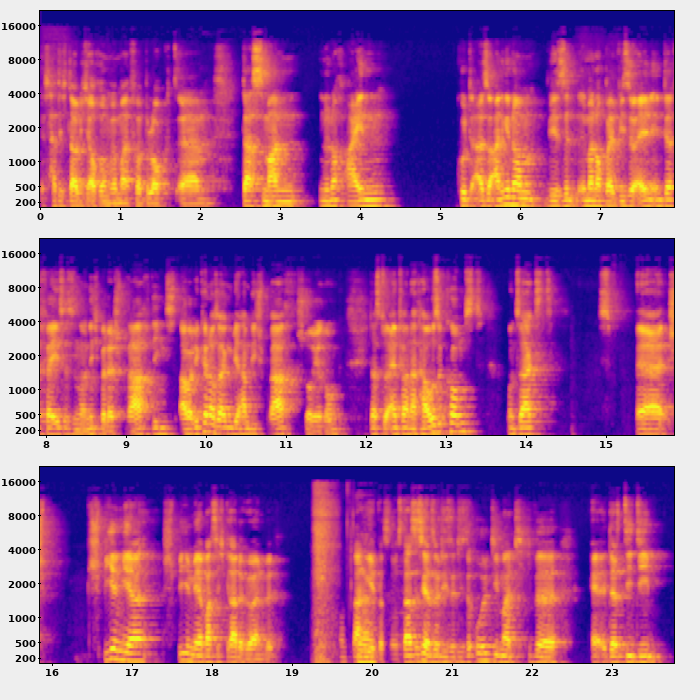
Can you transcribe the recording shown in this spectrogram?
das hatte ich glaube ich auch irgendwann mal verblockt, ähm, dass man nur noch einen, gut, also angenommen, wir sind immer noch bei visuellen Interfaces und noch nicht bei der Sprachdings, aber wir können auch sagen, wir haben die Sprachsteuerung, dass du einfach nach Hause kommst und sagst, äh, spiel mir, spiel mir, was ich gerade hören will. Und dann ja. geht das los. Das ist ja so diese, diese ultimative, äh, das, die, die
